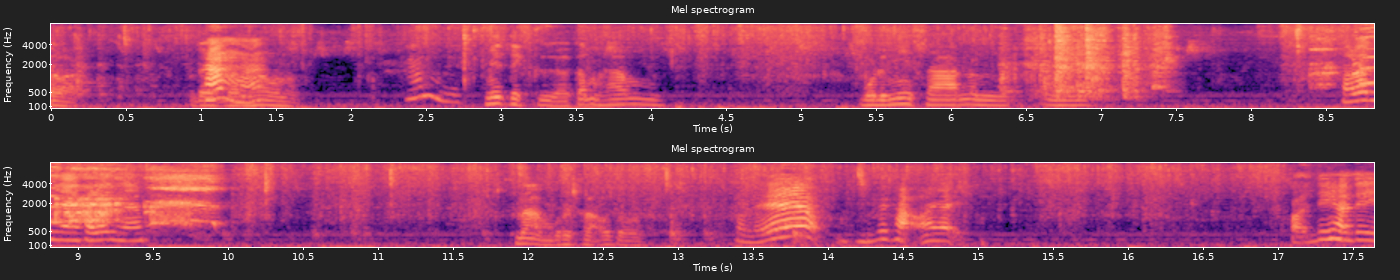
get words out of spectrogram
ดอกบ่ ได้ของเฮาเนาะห้ามเลยมีแต่เกลือกับห้ำบ่ได้มีซานนั่นอะไรเขาเล่นยังเขาเล่นยังน้ำบ่ได้เข้าตัวหมดแล้วไม่เผาอะไรขอดีค่ะดี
